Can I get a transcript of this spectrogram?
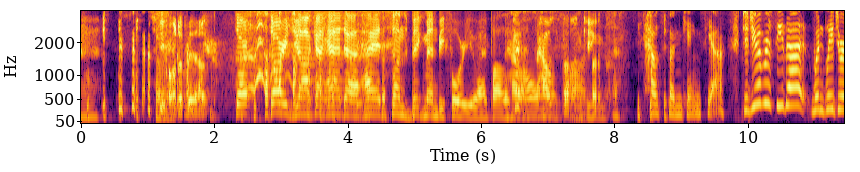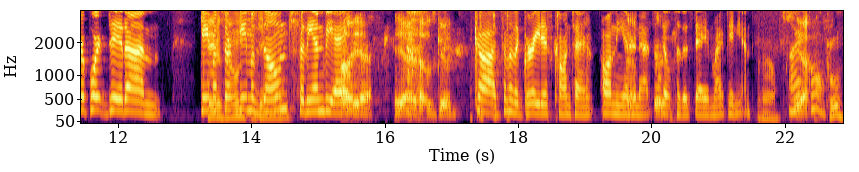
Uh, sorry. You're on about. sorry, sorry, Jock. I had uh, I had Suns Big Men before you. I apologize. House, Oh House my Sun Kings. House Sun Kings, yeah. Did you ever see that when Bleacher Report did um Game, Game of, of Thro- Game of Game Zones Zones. for the NBA? Oh yeah. Yeah, that was good. God, some of the greatest content on the internet still to this day, in my opinion. Yeah. All right, Yeah. cool. Cool.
